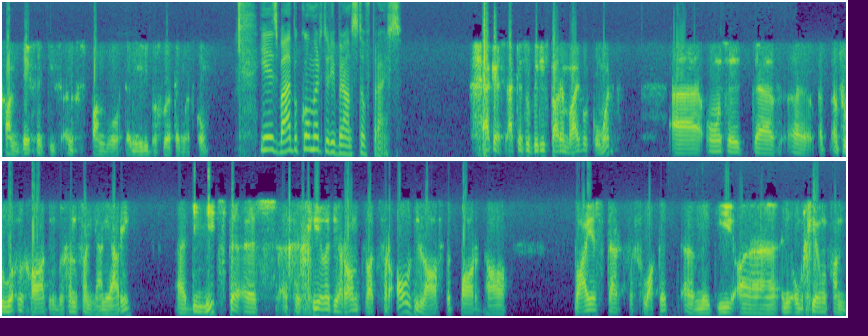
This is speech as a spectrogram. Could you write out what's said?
gaan definitief ingespan word in hierdie begroting wat kom. Jy is baie bekommerd oor die brandstofprys. Ek is ek is op hierdie stadium baie bekommerd. Uh ons het 'n uh, uh, verhoging gehad in die begin van Januarie. Uh die nuutste is uh, gegee die rand wat veral die laaste paar dae baie sterk verswak het uh, met die uh in die omgewing van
